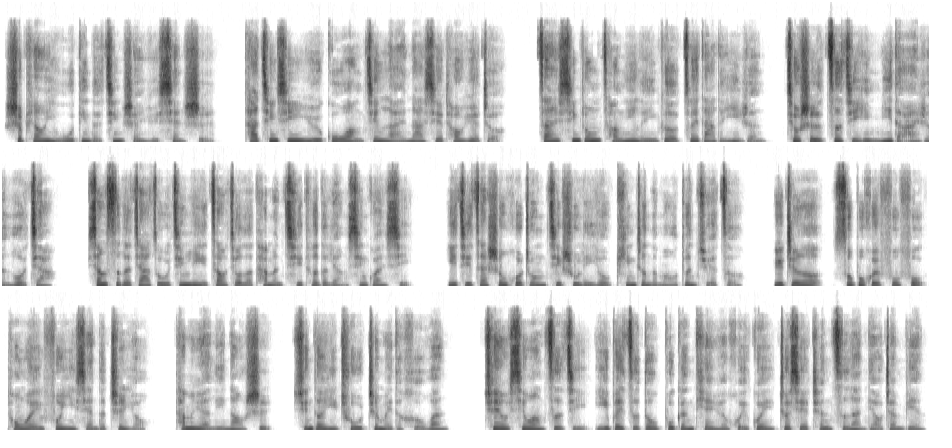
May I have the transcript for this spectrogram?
是飘逸无定的精神与现实。他倾心于古往今来那些超越者，在心中藏匿了一个最大的艺人，就是自己隐秘的爱人洛嘉。相似的家族经历造就了他们奇特的两性关系，以及在生活中既疏离又拼正的矛盾抉择。与之恶苏不慧夫妇同为傅逸贤的挚友，他们远离闹市，寻得一处至美的河湾，却又希望自己一辈子都不跟田园回归这些陈词滥调沾边。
